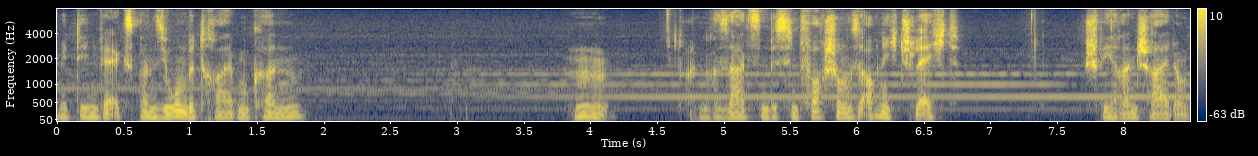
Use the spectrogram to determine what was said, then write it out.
mit denen wir Expansion betreiben können. Hm. Andererseits ein bisschen Forschung ist auch nicht schlecht. Schwere Entscheidung.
